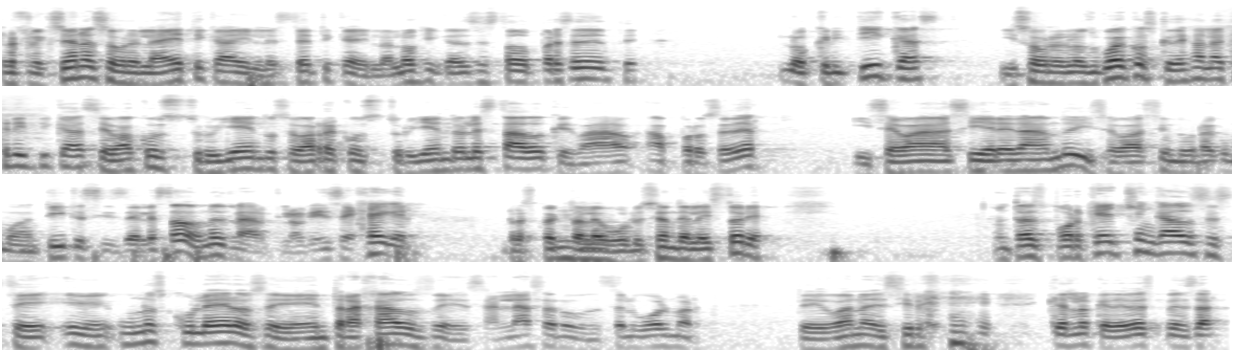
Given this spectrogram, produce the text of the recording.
reflexionas sobre la ética y la estética y la lógica de ese Estado precedente, lo criticas y sobre los huecos que deja la crítica se va construyendo, se va reconstruyendo el Estado que va a proceder y se va así heredando y se va haciendo una como antítesis del Estado, ¿no? Es lo que dice Hegel respecto a la evolución de la historia. Entonces, ¿por qué chingados este, eh, unos culeros eh, entrajados de San Lázaro, donde está el Walmart, te van a decir qué, es lo que debes pensar?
